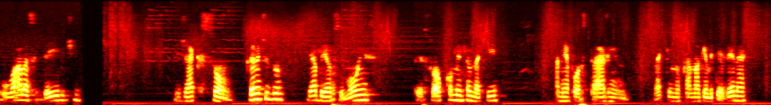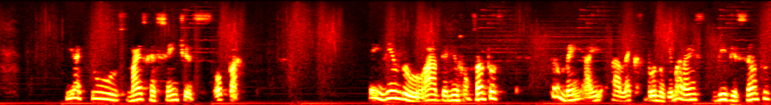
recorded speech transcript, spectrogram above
Wallace David, Jackson Cândido, Gabriel Simões, pessoal comentando aqui a minha postagem aqui no canal Game TV, né? E aqui os mais recentes, opa! Bem-vindo a Denilson Santos, também aí Alex Bruno Guimarães, Vivi Santos,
